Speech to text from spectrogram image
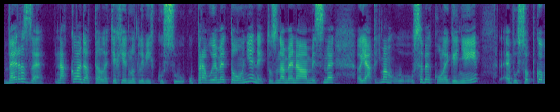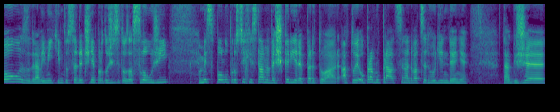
verze, nakladatele těch jednotlivých kusů, upravujeme tóněny, to znamená, my jsme, já teď mám u sebe kolegyni, Evu Sobkovou, zdravím jí tímto srdečně, protože si to zaslouží. My spolu prostě chystáme veškerý repertoár a to je opravdu práce na 20 hodin denně. Takže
